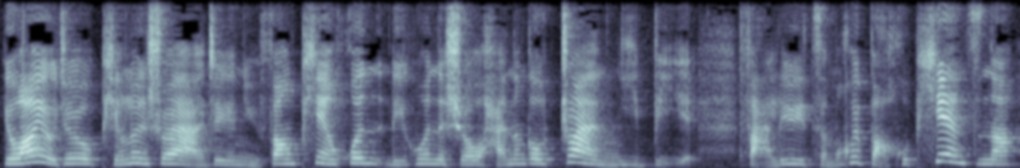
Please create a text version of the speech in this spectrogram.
有网友就评论说呀，这个女方骗婚离婚的时候还能够赚一笔，法律怎么会保护骗子呢？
